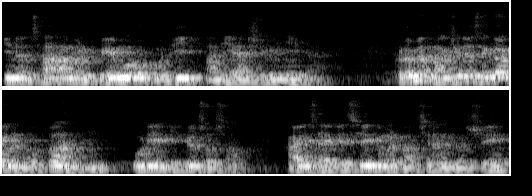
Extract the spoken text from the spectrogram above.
이는 사람을 외모로 보지 아니하심이니이다. 그러면 당신의 생각에는 어떠한지 우리에게 이르소서 가이사에게 세금을 바치는 것이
